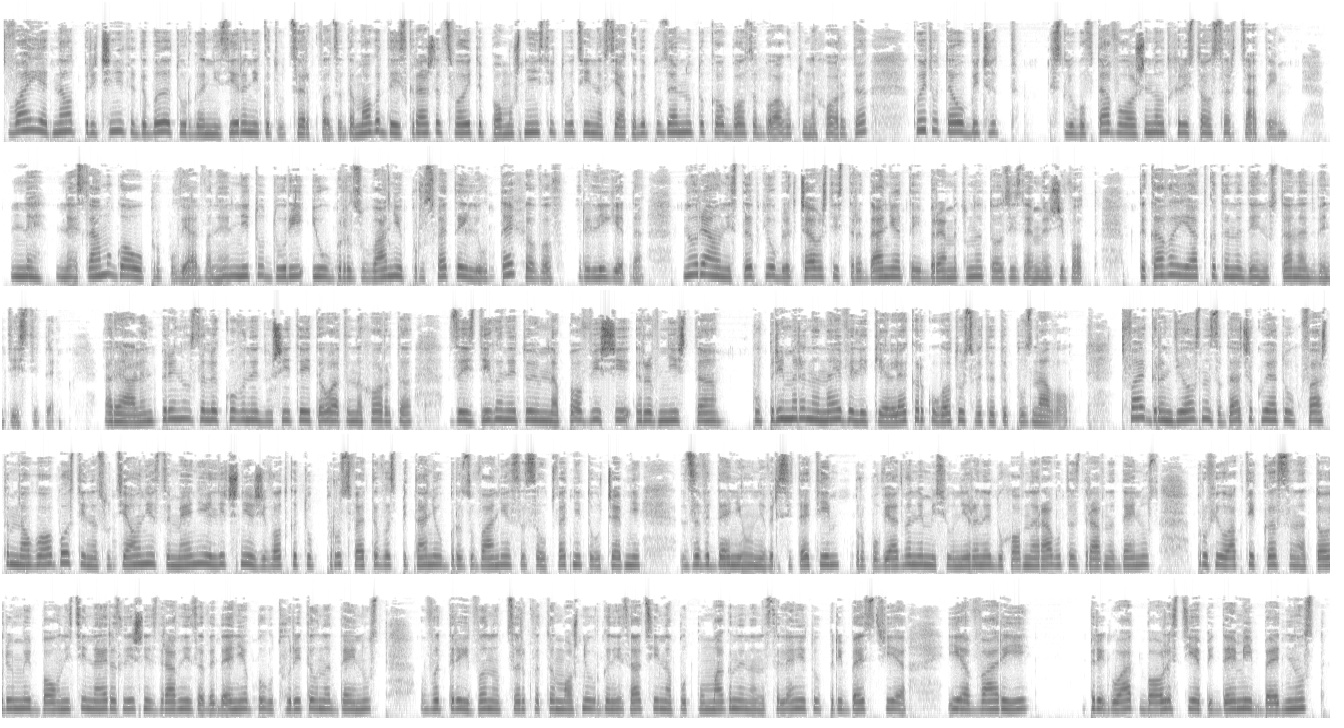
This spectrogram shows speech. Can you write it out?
Това е една от причините да бъдат организирани като църква, за да могат да изграждат своите помощни институции навсякъде по земното кълбо за благото на хората, които те обичат с любовта вложена от Христос сърцата им. Не, не само голо проповядване, нито дори и образование, просвета или отеха в религията, но реални стъпки, облегчаващи страданията и бремето на този земен живот. Такава е ядката на дейността на адвентистите. Реален принос за лекуване душите и телата на хората, за издигането им на по-висши равнища по пример на най-великия лекар, когато светът е познавал. Това е грандиозна задача, която обхваща много области на социалния, семейния и личния живот, като просвета, възпитание, образование със съответните учебни заведения, университети, проповядване, мисиониране, духовна работа, здравна дейност, профилактика, санаториуми, болници, най-различни здравни заведения, благотворителна дейност, вътре и вън от църквата, мощни организации на подпомагане на населението при бедствия и аварии, при глад, болести, епидемии, бедност,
